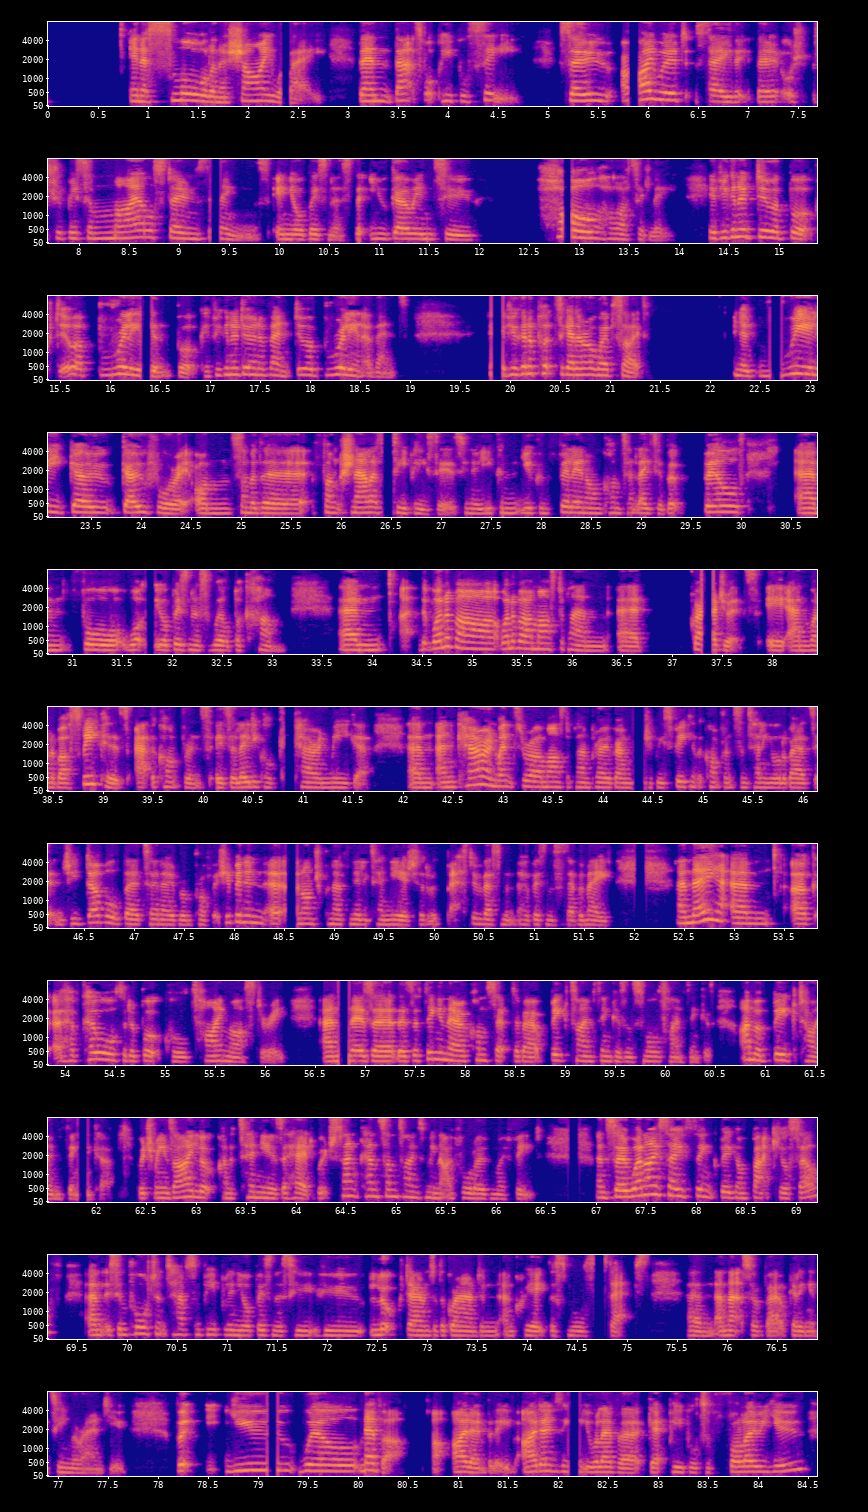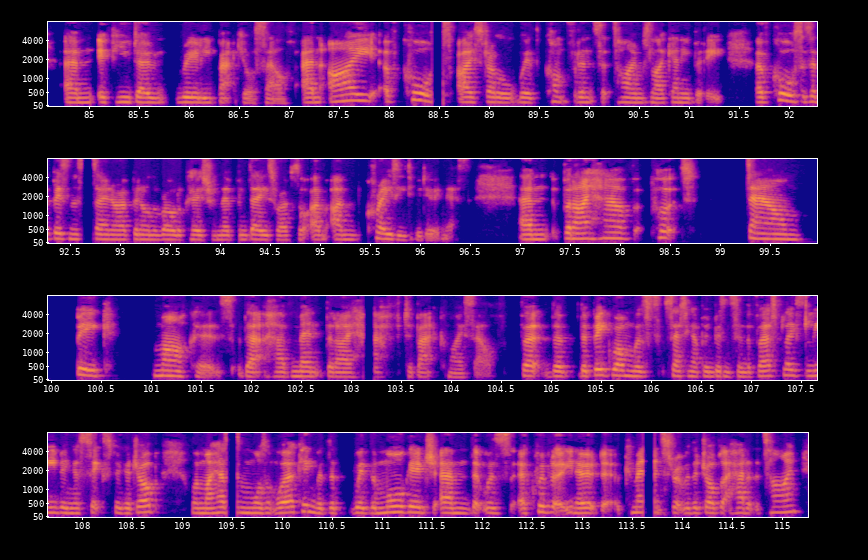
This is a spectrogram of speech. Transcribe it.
in a small and a shy way, then that's what people see. So I would say that there should be some milestone things in your business that you go into wholeheartedly. If you're going to do a book, do a brilliant book. If you're going to do an event, do a brilliant event. If you're going to put together a website, you know, really go go for it on some of the functionality pieces. You know, you can you can fill in on content later, but build um, for what your business will become. Um, one of our one of our master plan uh, graduates eh, and one of our speakers at the conference is a lady called Karen Meager. Um, and Karen went through our master plan program. She'll be speaking at the conference and telling you all about it. And she doubled their turnover and profit. She'd been in, uh, an entrepreneur for nearly 10 years. She said it was the best investment her business has ever made. And they um, uh, have co-authored a book called Time Mastery. And there's a, there's a thing in there, a concept about big time thinkers and small time thinkers. I'm a big time thinker, which means I look kind of 10 years ahead, which can sometimes mean that I fall over my feet. So when I say think big and back yourself, um, it's important to have some people in your business who, who look down to the ground and, and create the small steps. Um, and that's about getting a team around you. But you will never I don't believe. I don't think you will ever get people to follow you um, if you don't really back yourself. And I, of course, I struggle with confidence at times, like anybody. Of course, as a business owner, I've been on the roller coaster, and there've been days where I've thought I'm, I'm crazy to be doing this. Um, but I have put down big markers that have meant that I have to back myself. But the the big one was setting up in business in the first place leaving a six figure job when my husband wasn't working with the with the mortgage um, that was equivalent you know commensurate with the job that i had at the time.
